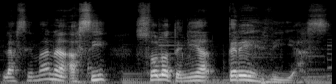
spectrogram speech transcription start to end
La semana así solo tenía tres días.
